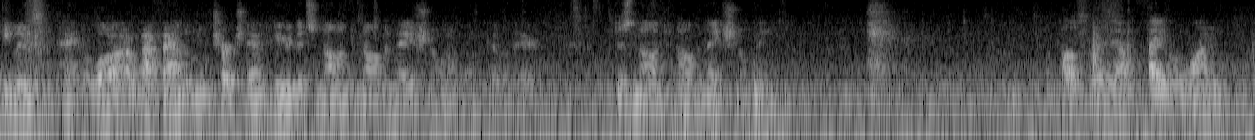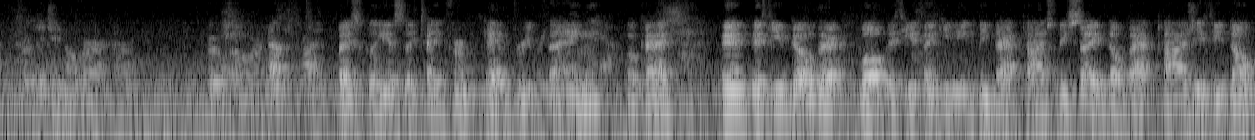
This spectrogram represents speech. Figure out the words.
he lives in Tampa. Well, I, I found a little church down here that's non-denominational and I want to go there. What does non-denominational mean? Supposedly, they don't favor one religion over, group over another, right? Basically, is they take from everything, Yeah. okay, And if you go there, well, if you think you need to be baptized to be saved, they'll baptize you. If you don't,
